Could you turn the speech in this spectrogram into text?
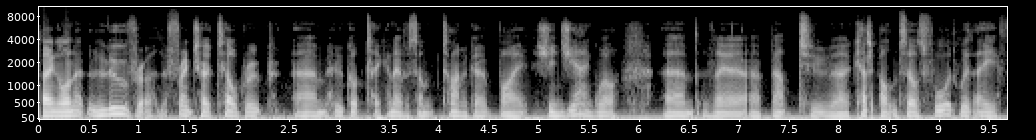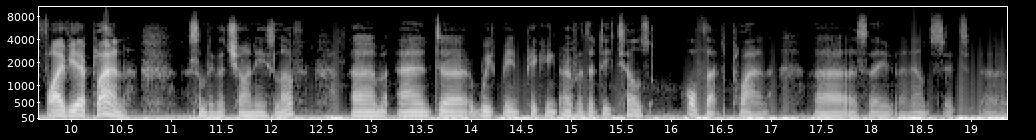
going on at Louvre, the French hotel group um, who got taken over some time ago by Jin Jiang. Well, um, they're about to uh, catapult themselves forward with a five year plan, something the Chinese love. Um, and uh, we've been picking over the details of that plan uh, as they announced it uh,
